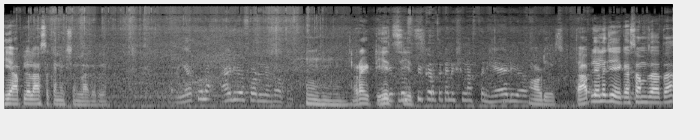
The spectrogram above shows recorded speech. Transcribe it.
हे आपल्याला असं कनेक्शन लागत आहे. यातून ऑडिओ सोडलेलं होतं. राईट हेच हेच. स्पीकरचं कनेक्शन असतं हे ऑडिओ तर आपल्याला जे आहे का समजा आता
